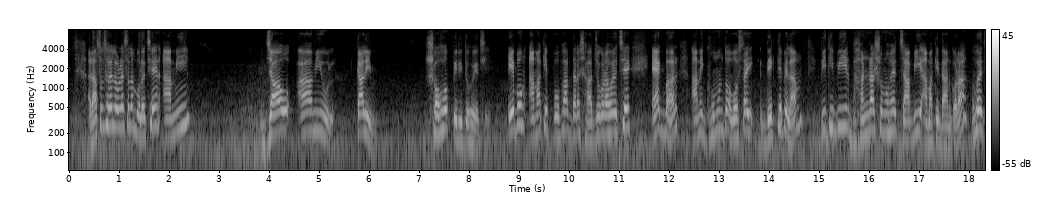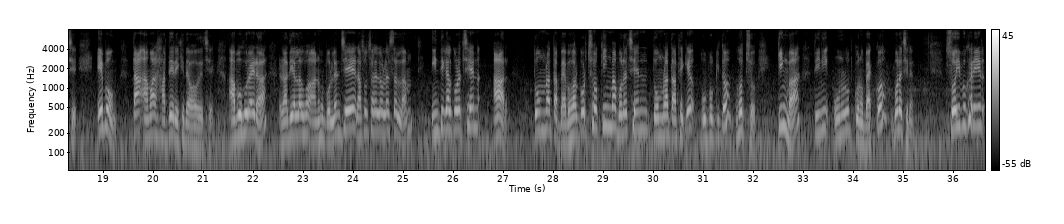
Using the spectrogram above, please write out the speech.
রাসুল সাল্লাহ সাল্লাম বলেছেন, আমি যাও আমিউল কালিম সহ পীড়িত হয়েছি। এবং আমাকে প্রভাব দ্বারা সাহায্য করা হয়েছে। একবার আমি ঘুমন্ত অবস্থায় দেখতে পেলাম, পৃথিবীর ভাণ্ডারসমূহের চাবি আমাকে দান করা হয়েছে এবং তা আমার হাতে রেখে দেওয়া হয়েছে। আবু হুরাইরা রাদিয়াল্লাহু আনহু বললেন যে, রাসুল সাল্লাহ সাল্লাম ইন্তিকাল করেছেন আর তোমরা তা ব্যবহার করছ কিংবা বলেছেন তোমরা তা থেকে উপকৃত হচ্ছ, কিংবা তিনি অনুরূপ কোনো বাক্য বলেছিলেন। সহি বুখারির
